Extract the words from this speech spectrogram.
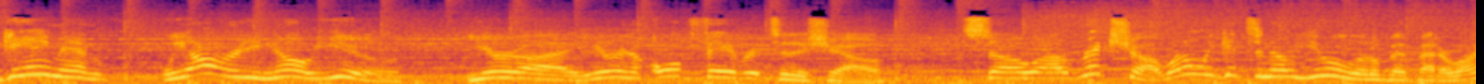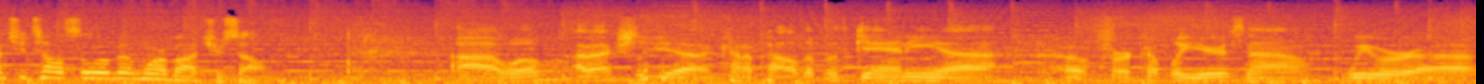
Game we already know you. You're uh, you're an old favorite to the show. So, uh, Rickshaw, why don't we get to know you a little bit better? Why don't you tell us a little bit more about yourself? Uh, well, I've actually uh, kind of palled up with Gani uh, uh, for a couple years now. We were uh,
